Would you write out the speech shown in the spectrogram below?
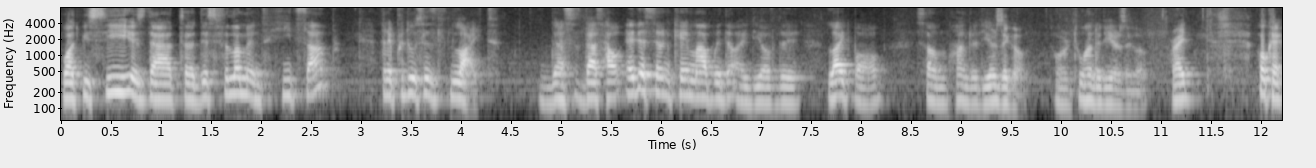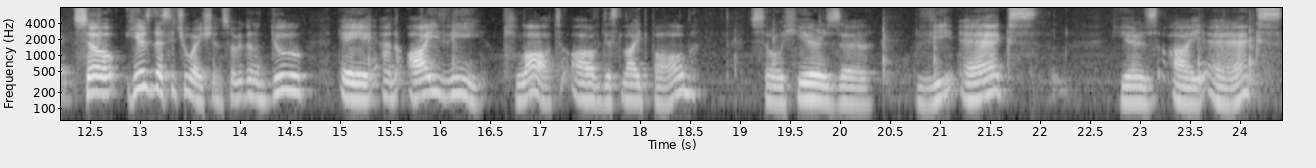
what we see is that uh, this filament heats up and it produces light. That's, that's how Edison came up with the idea of the light bulb some 100 years ago or 200 years ago, right? Okay, so here's the situation. So we're going to do a, an IV plot of this light bulb. So here's uh, a Vx, here's Ix,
